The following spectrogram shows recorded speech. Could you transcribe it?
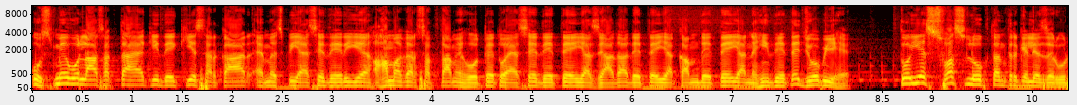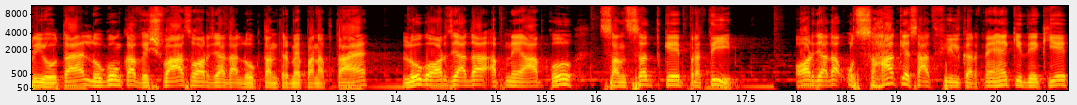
उसमें वो ला सकता है कि देखिए सरकार एमएसपी ऐसे दे रही है, हम अगर सत्ता में होते तो ऐसे देते या ज़्यादा देते या कम देते या नहीं देते, जो भी है। तो ये स्वस्थ लोकतंत्र के लिए ज़रूरी होता है। लोगों का विश्वास और ज़्यादा लोकतंत्र में पनपता है। लोग और ज़्यादा अपने आप को संसद के प्रति और ज़्यादा उत्साह के साथ फील करते हैं कि देखिए,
